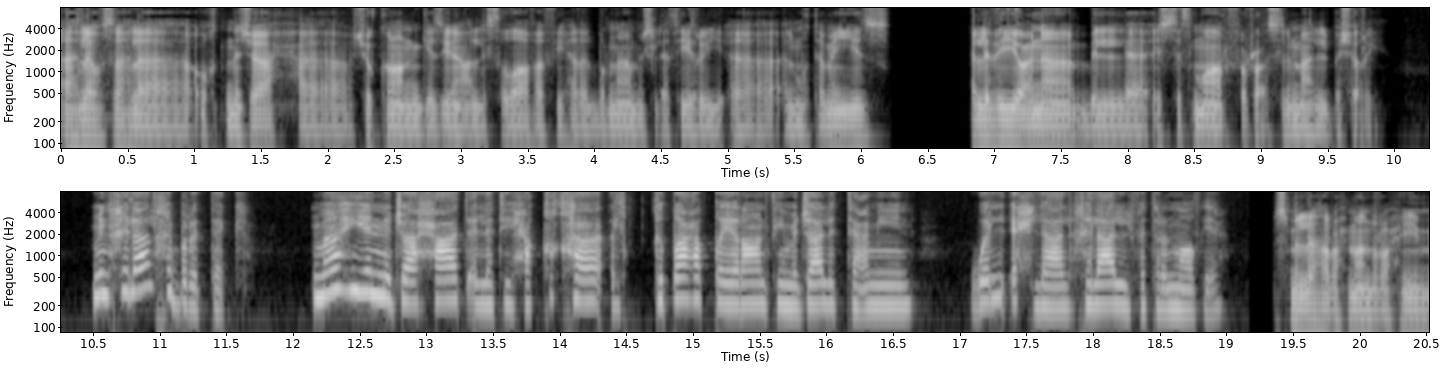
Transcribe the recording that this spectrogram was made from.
أهلا وسهلا أخت نجاح. شكرا جزيلا على الاستضافة في هذا البرنامج الأثيري المتميز الذي يعنى بالاستثمار في الرأس المال البشري. من خلال خبرتك ما هي النجاحات التي حققها قطاع الطيران في مجال التأمين والإحلال خلال الفترة الماضية؟ بسم الله الرحمن الرحيم.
